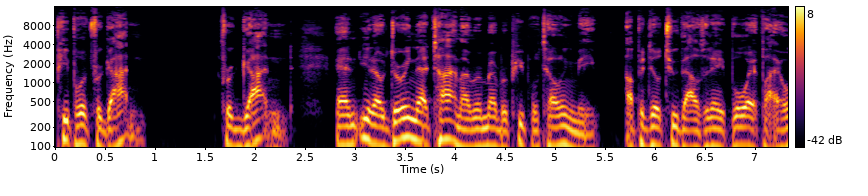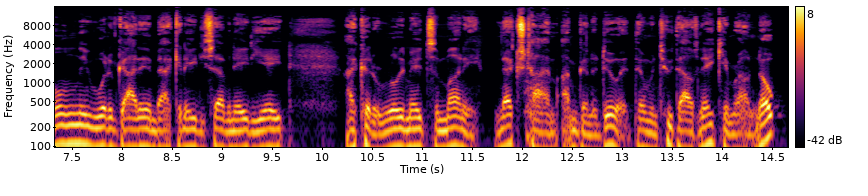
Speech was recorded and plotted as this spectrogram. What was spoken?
People had forgotten, forgotten. And, you know, during that time, I remember people telling me up until 2008, boy, if I only would have got in back in 87, 88, I could have really made some money. Next time I'm going to do it. Then when 2008 came around, nope,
